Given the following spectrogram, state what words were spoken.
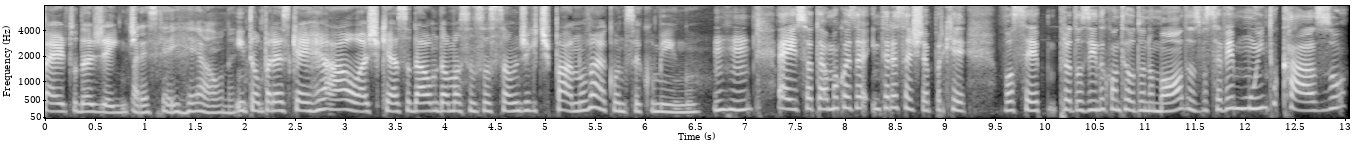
perto da gente. Parece que é irreal, né? Então parece que é real. Acho que essa dá, dá uma sensação de que, tipo, ah, não vai acontecer comigo. Uhum. É, isso até é uma coisa interessante, né? Porque você produzindo conteúdo no Modus, você vê muito caso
